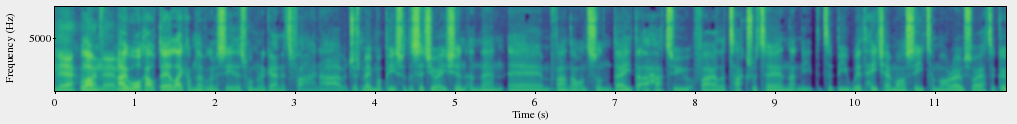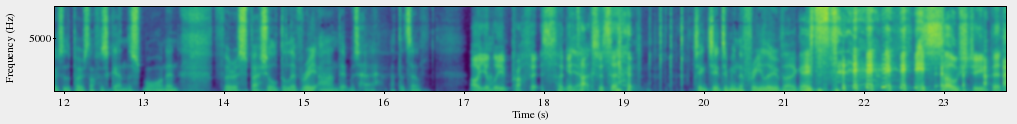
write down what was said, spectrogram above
Yeah. Well, I'm, and, um, I walk out there like I'm never going to see this woman again. It's fine. I, I just made my peace with the situation, and then um, found out on Sunday that I had to file a tax return that needed to be with HMRC tomorrow. So I had to go to the post office again this morning for a special delivery, and it was her at the till. oh, your lube profits on your Yeah. tax return. Ching ching to mean the free lube that I gave to Steve. so stupid.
